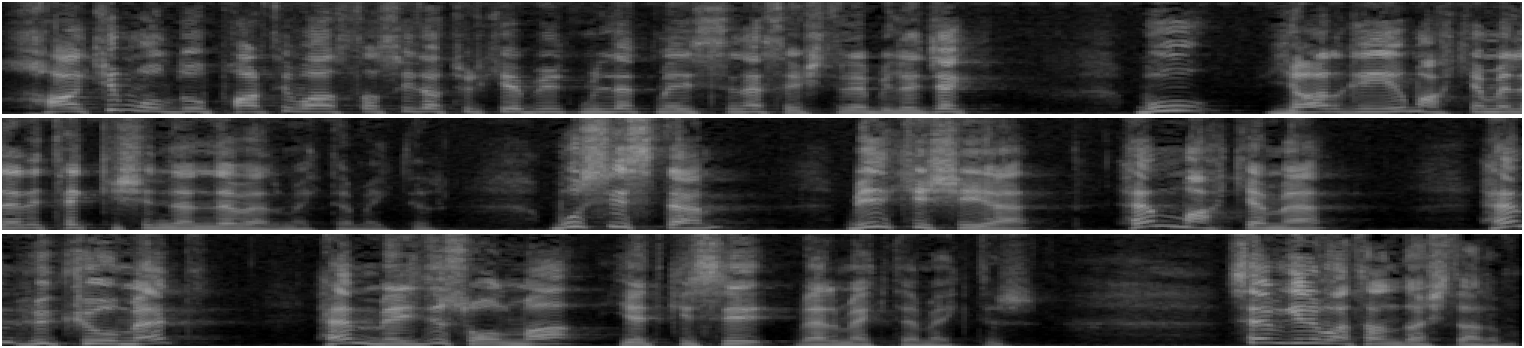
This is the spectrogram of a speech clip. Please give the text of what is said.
hakim olduğu parti vasıtasıyla Türkiye Büyük Millet Meclisi'ne seçtirebilecek. Bu yargıyı mahkemeleri tek kişinin eline vermek demektir. Bu sistem bir kişiye hem mahkeme hem hükümet hem meclis olma yetkisi vermek demektir. Sevgili vatandaşlarım,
